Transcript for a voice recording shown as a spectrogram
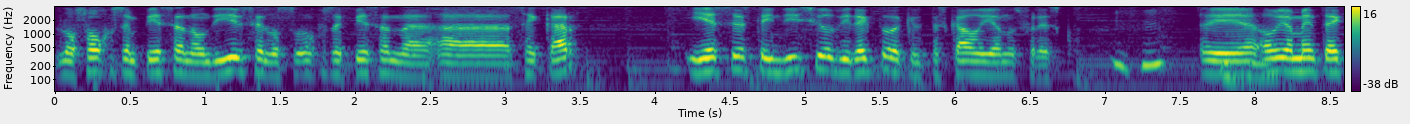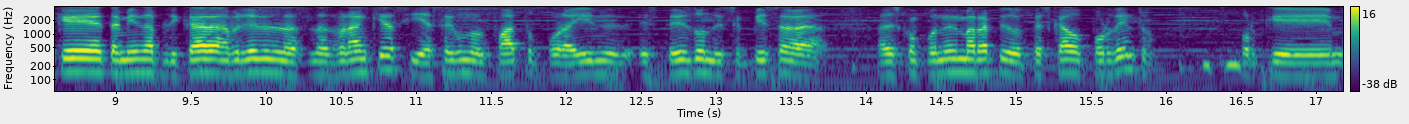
los ojos empiezan a hundirse, los ojos empiezan a, secar y es este indicio directo de que el pescado ya no es fresco. Eh, obviamente hay que también aplicar, abrir las, branquias y hacer un olfato por ahí, este es donde se empieza a, descomponer más rápido el pescado por dentro, porque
